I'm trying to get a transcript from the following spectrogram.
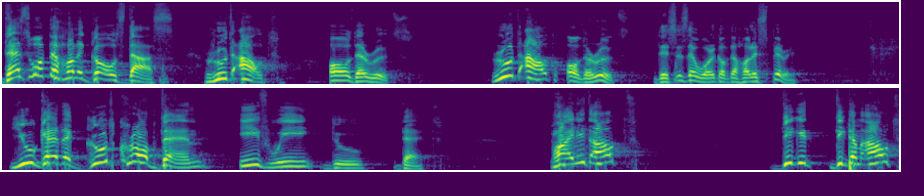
That's what the Holy Ghost does root out all the roots. Root out all the roots. This is the work of the Holy Spirit. You get a good crop then if we do that. Pile it out, dig, it, dig them out,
